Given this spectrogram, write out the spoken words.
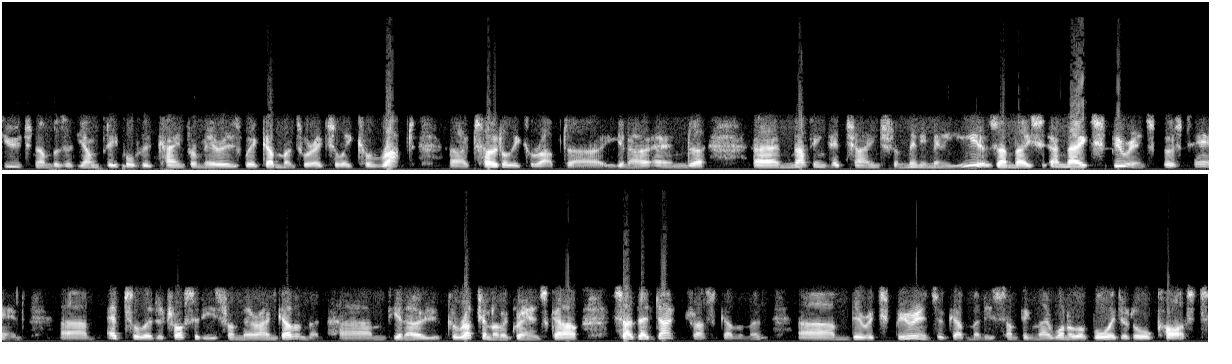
huge numbers of young people who came from areas where governments were actually corrupt, uh, totally corrupt, uh, you know, and uh, and nothing had changed for many, many years, and they and they experienced firsthand um, absolute atrocities from their own government. Um, you know, corruption on a grand scale. So they don't trust government. Um, their experience of government is something they want to avoid at all costs,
